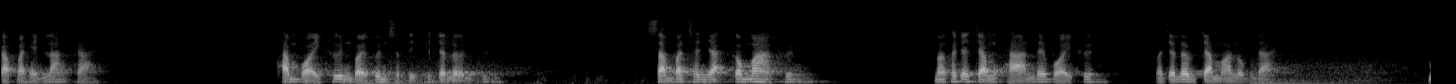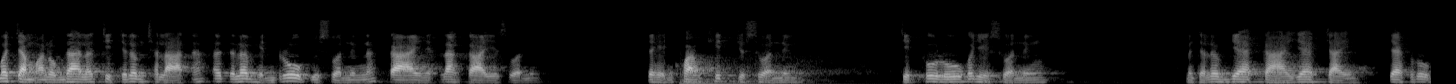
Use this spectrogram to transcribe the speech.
กลับมาเห็นร่างกายทำบ่อยขึ้นบ่อยขึ้นสติจะเจริญขึ้น สัมปชัญญะก็มากขึ้น มันก็จะจำฐานได้บ่อยขึ้น มันจะเริ่มจำอารมณ์ได้ เมื่อจำอารมณ์ได้แล้วจิตจะเริ่มฉลาดนะแล้วจะเริ่มเห็นรูปอยู่ส่วนหนึ่งนะกายเนี่ยร่างกายอยู่ส่วนหนึ่ง จะเห็นความคิดอยู่ส่วนหนึ่ง จิตผู้รู้ก็อยู่ส่วนหนึ่ง มันจะเริ่มแยกกาย แยกใจ แยกรูป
